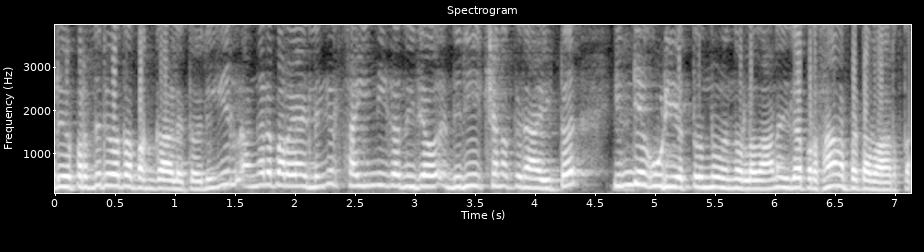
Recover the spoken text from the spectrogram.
ഒരു പ്രതിരോധ പങ്കാളിത്തം അല്ലെങ്കിൽ അങ്ങനെ പറയാനില്ലെങ്കിൽ സൈനിക നിരോ നിരീക്ഷണത്തിനായിട്ട് ഇന്ത്യ കൂടി എത്തുന്നു എന്നുള്ളതാണ് ഇതിലെ പ്രധാനപ്പെട്ട വാർത്ത.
